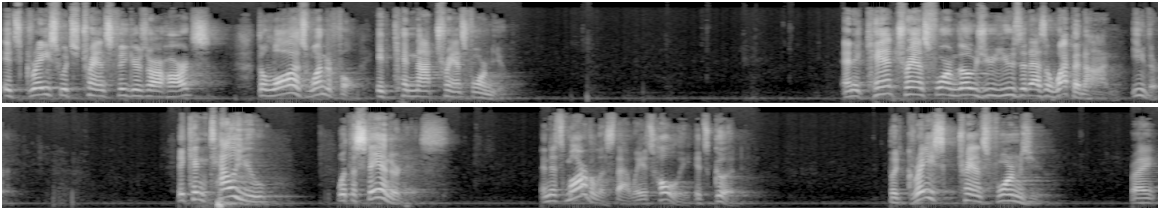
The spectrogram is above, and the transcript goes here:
It's grace which transfigures our hearts. The law is wonderful, it cannot transform you. And it can't transform those you use it as a weapon on either. It can tell you what the standard is. And it's marvelous that way. It's holy, it's good. But grace transforms you, right?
